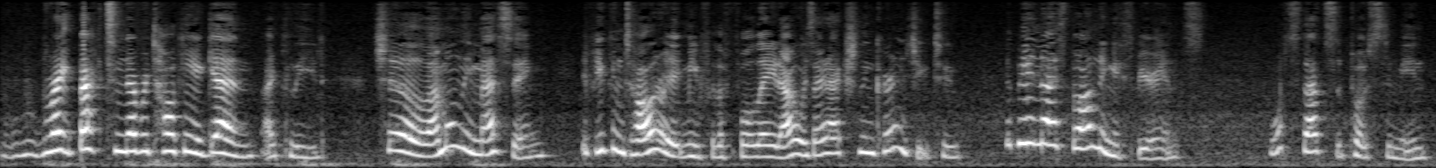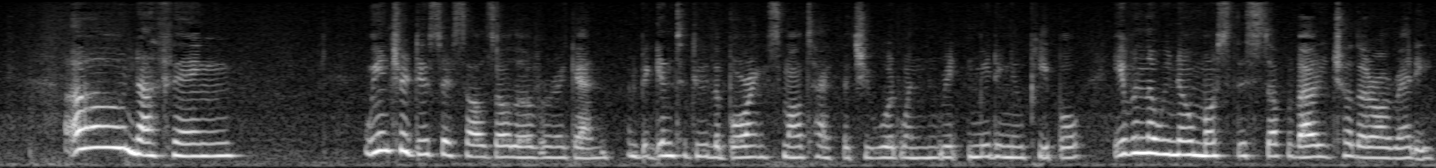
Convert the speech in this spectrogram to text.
right back to never talking again, I plead. Chill, I'm only messing. If you can tolerate me for the full eight hours, I'd actually encourage you to. Be a nice bonding experience. What's that supposed to mean? Oh, nothing. We introduce ourselves all over again and begin to do the boring small talk that you would when re- meeting new people, even though we know most of this stuff about each other already.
